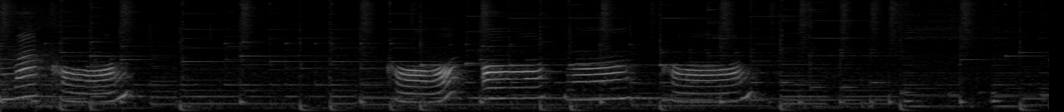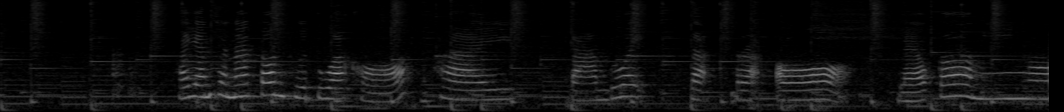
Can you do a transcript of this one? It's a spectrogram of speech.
ำว่าของ ขอองอของ พยัญชนะต้นคือตัวขอไข่ตามด้วยสระอ แล้วก็มีงอ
